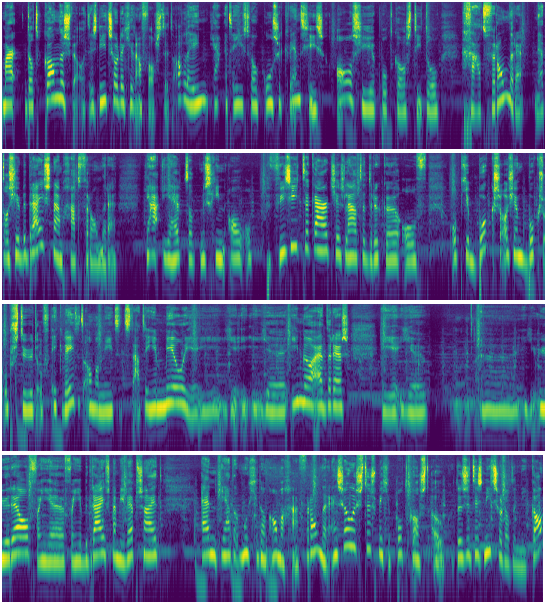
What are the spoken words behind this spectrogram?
Maar dat kan dus wel. Het is niet zo dat je eraan vastzit. Alleen, ja, het heeft wel consequenties als je je podcasttitel gaat veranderen. Net als je bedrijfsnaam gaat veranderen. Ja, je hebt dat misschien al op visitekaartjes laten drukken of op je box als je een box opstuurt. Of ik weet het allemaal niet. Het staat in je mail, je, je, e-mailadres, je, je, uh, je URL van je, van je bedrijfsnaam, je website. En ja, dat moet je dan allemaal gaan veranderen. En zo is het dus met je podcast ook. Dus het is niet zo dat het niet kan.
